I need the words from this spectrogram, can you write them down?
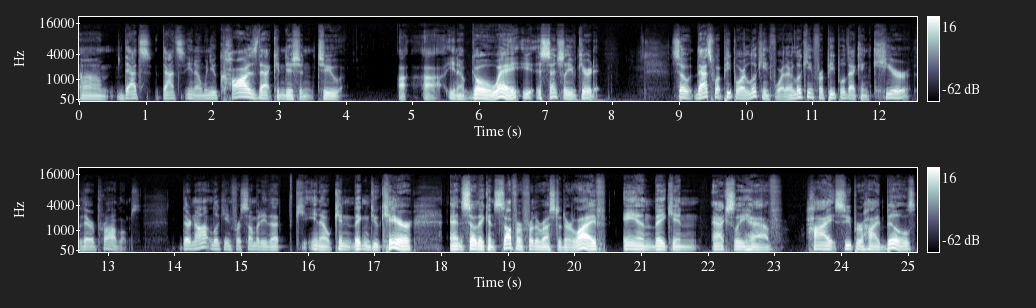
Um, that's that's you know when you cause that condition to uh, uh, you know go away, essentially you've cured it. So that's what people are looking for. They're looking for people that can cure their problems. They're not looking for somebody that you know can they can do care, and so they can suffer for the rest of their life, and they can actually have high, super high bills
